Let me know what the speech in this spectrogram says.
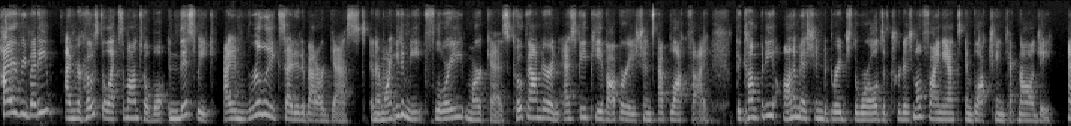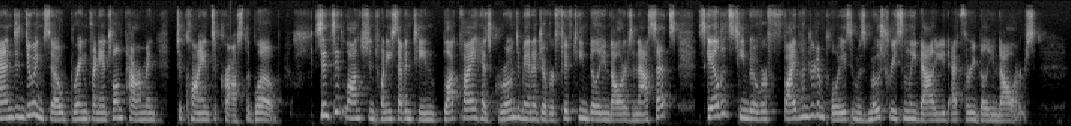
Hi, everybody. I'm your host, Alexa Von Tobel. And this week, I am really excited about our guest. And I want you to meet Flori Marquez, co founder and SVP of operations at BlockFi, the company on a mission to bridge the worlds of traditional finance and blockchain technology. And in doing so, bring financial empowerment to clients across the globe. Since it launched in 2017, BlockFi has grown to manage over $15 billion in assets, scaled its team to over 500 employees, and was most recently valued at $3 billion.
